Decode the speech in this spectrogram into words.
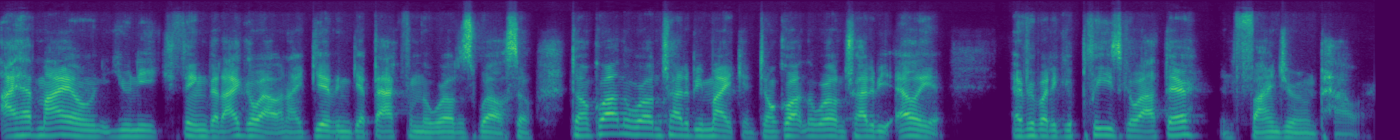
i have my own unique thing that i go out and i give and get back from the world as well so don't go out in the world and try to be mike and don't go out in the world and try to be elliot everybody could please go out there and find your own power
